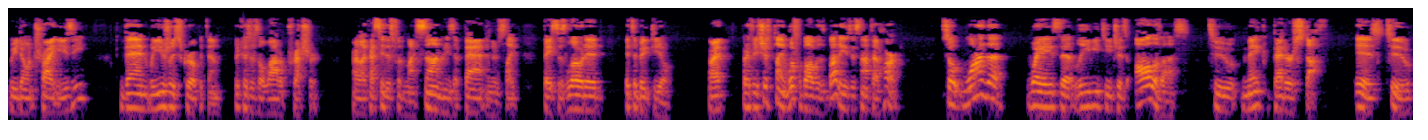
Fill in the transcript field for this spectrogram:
we don't try easy, then we usually screw up with them because there's a lot of pressure. Or like I see this with my son when he's at bat and there's like bases loaded. It's a big deal, right? But if he's just playing wiffle ball with his buddies, it's not that hard. So one of the ways that Levy teaches all of us to make better stuff is to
